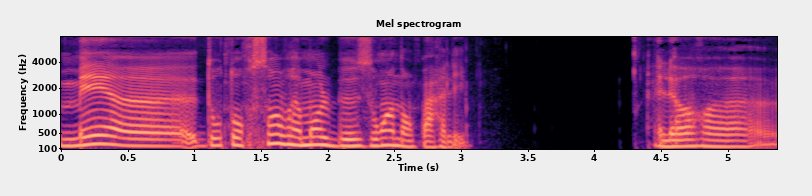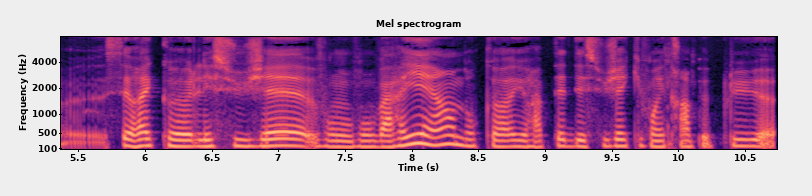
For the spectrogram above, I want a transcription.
mais euh, dont on ressent vraiment le besoin d'en parler. Alors, euh, c'est vrai que les sujets vont, vont varier, hein, donc euh, il y aura peut-être des sujets qui vont être un peu plus euh,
